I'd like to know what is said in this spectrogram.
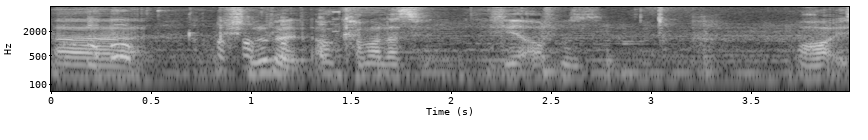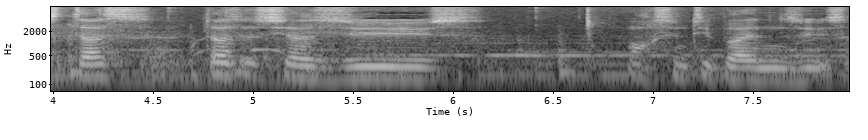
äh, Knuddeln. Oh, kann man das hier auf dem... Oh, ist das... Das ist ja süß. Ach, sind die beiden süß.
